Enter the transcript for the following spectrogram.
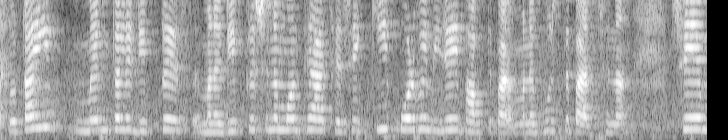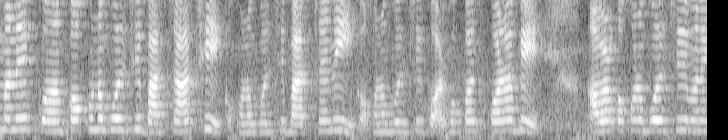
এতটাই মেন্টালি ডিপ্রেস মানে ডিপ্রেশনের মধ্যে আছে, সে কি করবে নিজেই ভাবতে পার মানে বুঝতে পারছে না। সে মানে কখনো বলছে বাচ্চা আছে, কখনো বলছে বাচ্চা নেই, কখনো বলছে গর্ভপাত করাবে, আবার কখনো বলছে মানে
